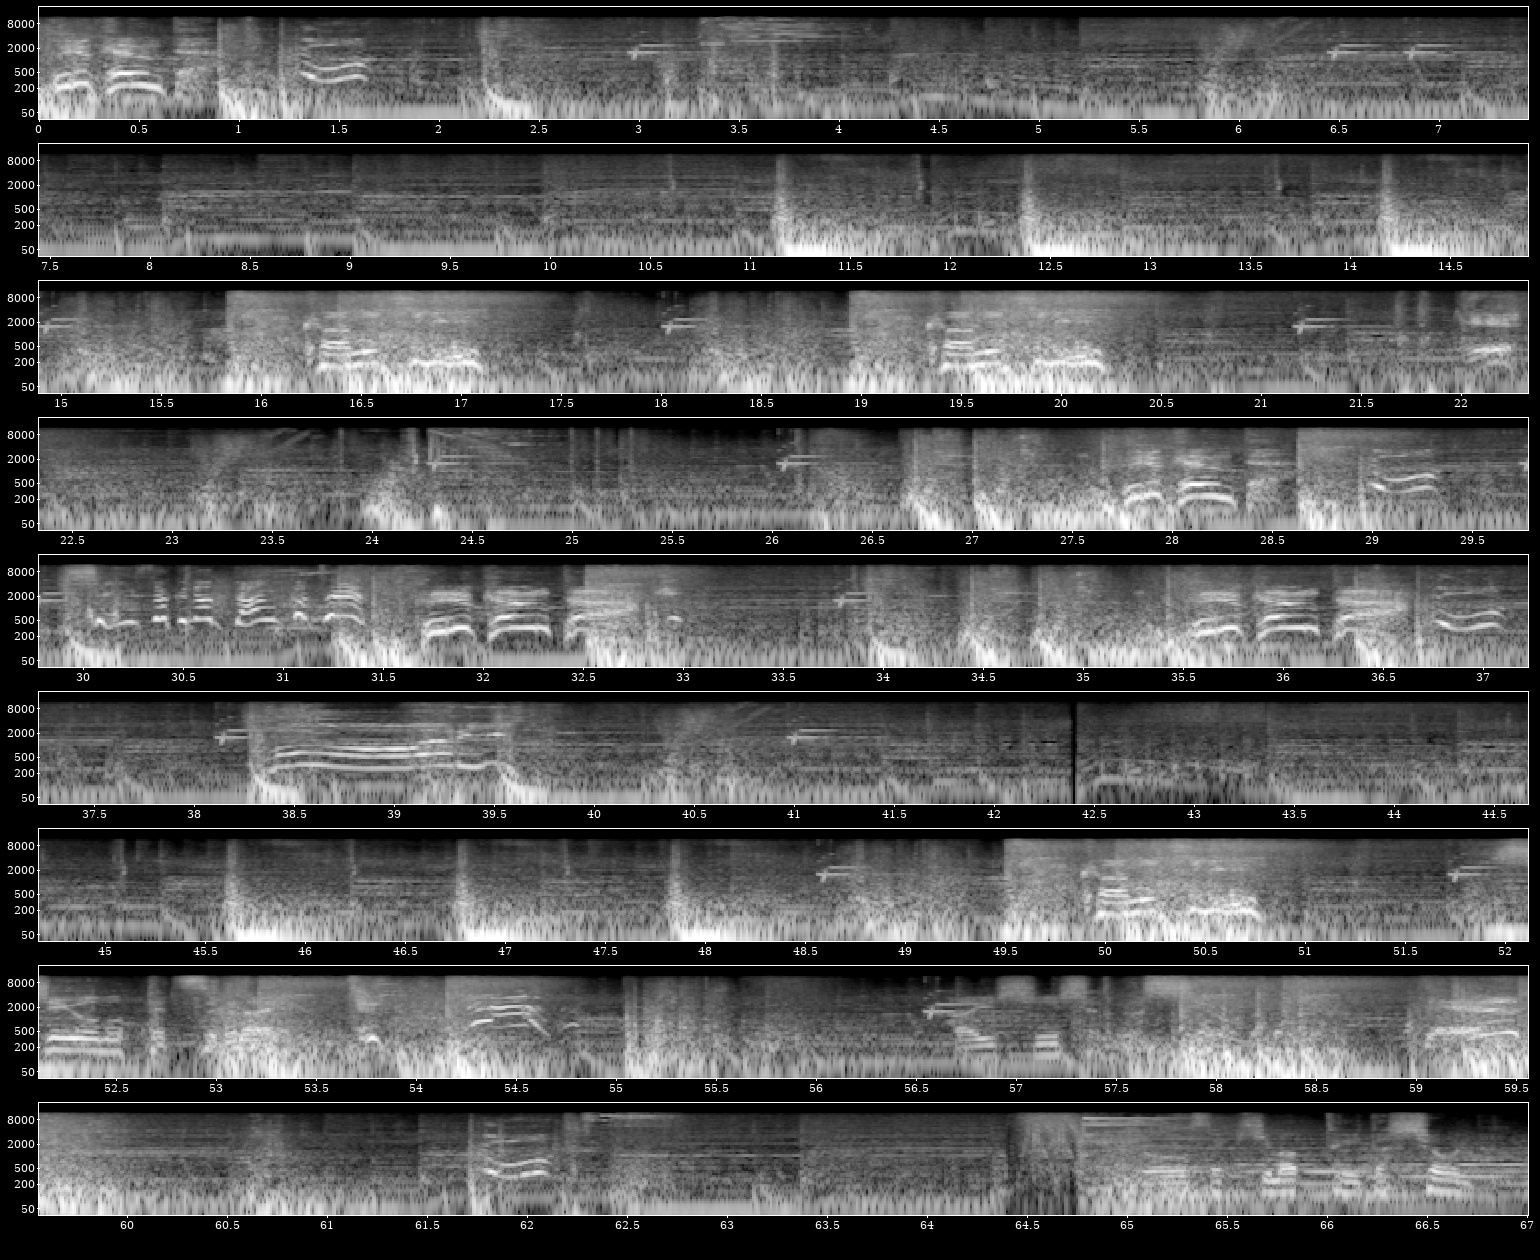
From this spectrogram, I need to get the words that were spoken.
フルカウンター。噛みちぎり噛みちぎりえフルカウンター！迅速の断骨フルカウンター！フルカウンター！噛みちぎり死をもって償え配信者には死をどうせ決まっていた勝利だ。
